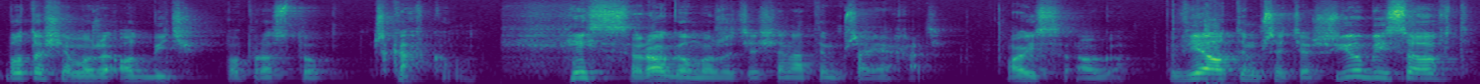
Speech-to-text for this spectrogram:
bo to się może odbić po prostu czkawką. I srogo możecie się na tym przejechać. Oj, srogo. Wie o tym przecież Ubisoft,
